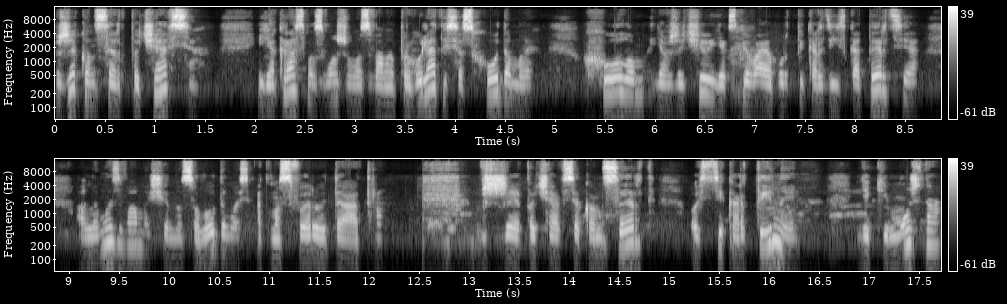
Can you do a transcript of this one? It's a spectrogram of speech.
Вже концерт почався, і якраз ми зможемо з вами прогулятися сходами, холом. Я вже чую, як співає гурт Пікардійська терція, але ми з вами ще насолодимось атмосферою театру. Вже почався концерт. Ось ці картини, які можна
